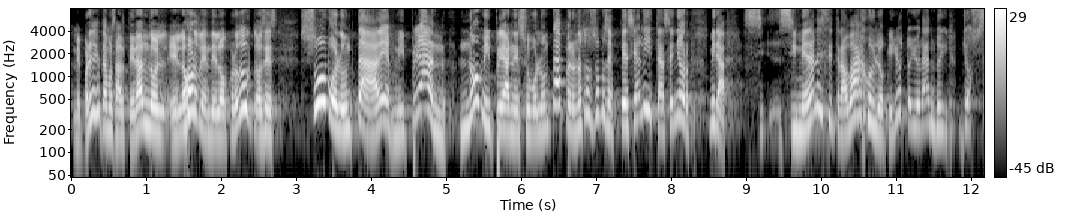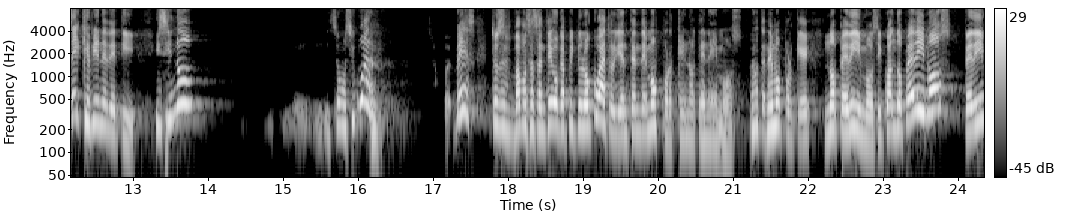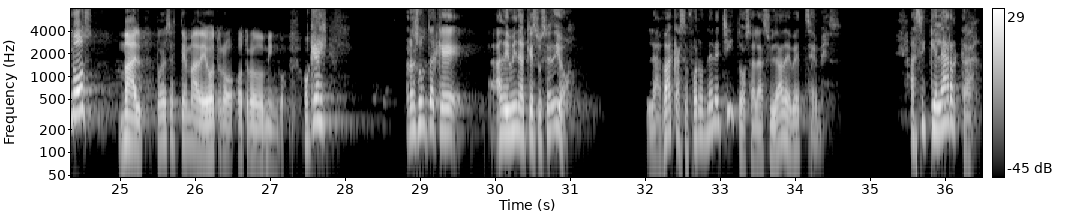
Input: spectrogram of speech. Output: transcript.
Me parece que estamos alterando el, orden de los productos. Es su voluntad es mi plan, no mi plan es su voluntad, pero nosotros somos especialistas. Señor, mira, si, me dan ese trabajo y lo que yo estoy orando, yo sé que viene de ti. Y si no, somos igual. ¿Ves? Entonces vamos a Santiago capítulo 4 y entendemos por qué no tenemos. No tenemos porque no pedimos. Y cuando pedimos, pedimos mal. Por eso es tema de otro, otro domingo. ¿Ok? Resulta que, adivina qué sucedió. Las vacas se fueron derechitos a la ciudad de Bet-Semes. Así que el arca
